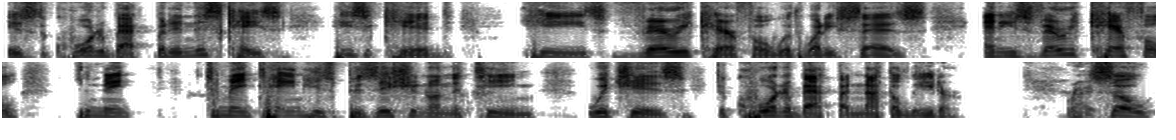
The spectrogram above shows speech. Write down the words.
is the quarterback. But in this case, he's a kid. He's very careful with what he says, and he's very careful to main, to maintain his position on the team, which is the quarterback, but not the leader. Right. So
